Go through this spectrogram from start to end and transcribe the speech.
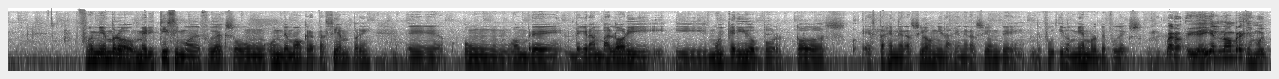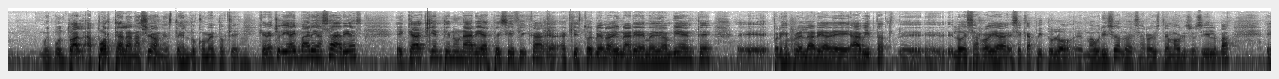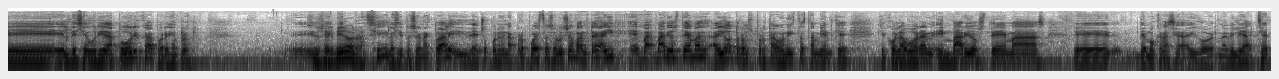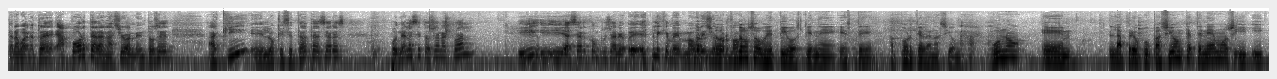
Fue miembro meritísimo de Fudexo un, un demócrata siempre eh, un hombre de gran valor y, y muy querido por todos esta generación y la generación de, y los miembros de FUDEX. Bueno, y de ahí el nombre que es muy, muy puntual, aporte a la nación. Este es el documento que, han hecho. Y hay varias áreas. Eh, cada quien tiene un área específica. Eh, aquí estoy viendo, hay un área de medio ambiente. Eh, por ejemplo, el área de hábitat lo desarrolla ese capítulo Mauricio, lo desarrolla usted Mauricio Silva. el de seguridad pública, por ejemplo, eh, Su servidor. Eh, sí, la situación actual y de hecho pone una propuesta de solución. Bueno, entonces hay eh, varios temas, hay otros protagonistas también que, que colaboran en varios temas, democracia y gobernabilidad, etcétera. Bueno, entonces aporte a la nación. Entonces, aquí lo que se trata de hacer es poner la situación actual y, hacer conclusiones. explíqueme, Mauricio, por favor. Dos objetivos tiene este aporte a la nación. Uno, la preocupación que tenemos y,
